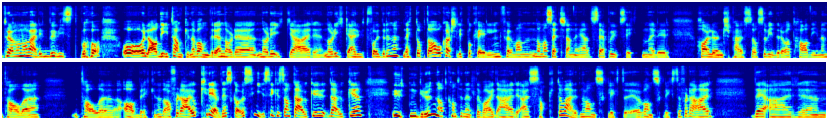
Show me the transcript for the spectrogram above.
tror jeg man må være litt bevisst på å, å la de tankene vandre når det, når, det er, når det, ikke er, utfordrende. Nettopp da, og kanskje litt på kvelden før man, når man setter seg ned, ser på utsikten eller har lunsjpause osv., og, så videre, og ta de mentale, mentale avbrekkene da. For det er jo krevende, det skal jo sies, ikke sant. Det er jo ikke, er jo ikke uten grunn at Continental Divide er, er, sagt å være den vanskeligste, vanskeligste for det er, det er um,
